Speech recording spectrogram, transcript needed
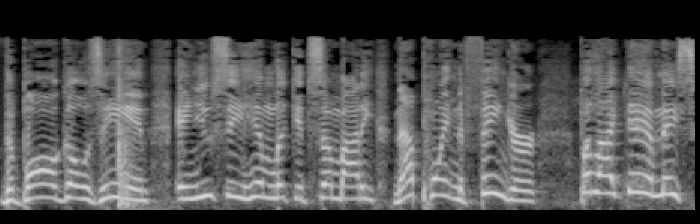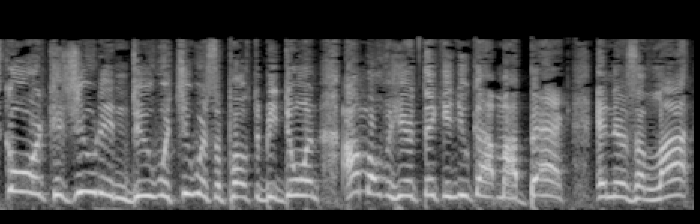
the ball goes in and you see him look at somebody, not pointing the finger, but like, damn, they scored because you didn't do what you were supposed to be doing. I'm over here thinking you got my back, and there's a lot.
